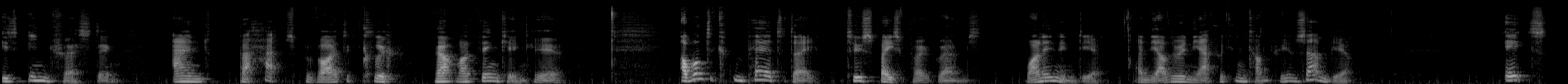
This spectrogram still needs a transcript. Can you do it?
is interesting and perhaps provides a clue about my thinking here. I want to compare today two space programs, one in India and the other in the African country of Zambia. It's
